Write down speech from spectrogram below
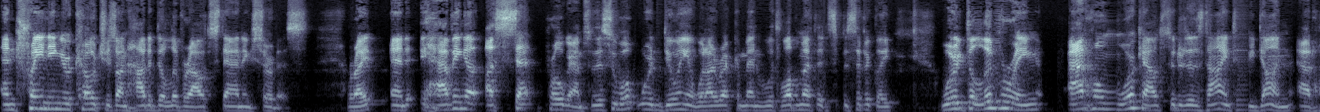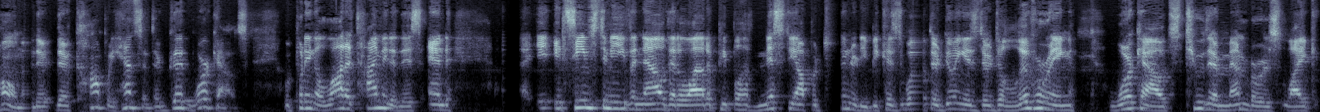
and training your coaches on how to deliver outstanding service right? And having a, a, set program. So this is what we're doing and what I recommend with Level Method specifically. We're delivering at home workouts that are designed to be done at home. They're, they're comprehensive, they're good workouts. We're putting a lot of time into this. And it, seems to me even now that a lot of people have missed the opportunity because what they're doing is they're delivering workouts to their members like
